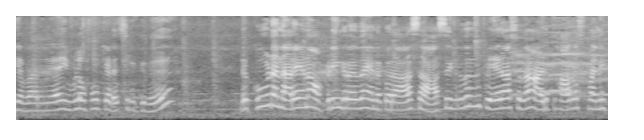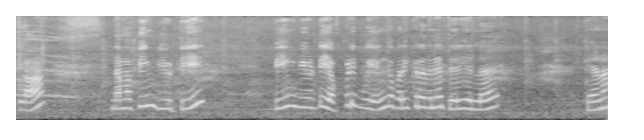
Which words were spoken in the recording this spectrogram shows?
இங்கே பாருங்க இவ்வளோ பூ கிடச்சிருக்குது. இந்த கூடை நிறையணும் அப்படிங்கிறது தான் எனக்கு ஒரு ஆசை. ஆசைங்கிறது பேராசை தான். அடுத்து ஹார்வெஸ்ட் பண்ணிக்கலாம். நம்ம பிங்க் பியூட்டி பிங்க் பியூட்டி எப்படி பூ எங்கே பறிக்கிறதுனே தெரியல. ஏன்னா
